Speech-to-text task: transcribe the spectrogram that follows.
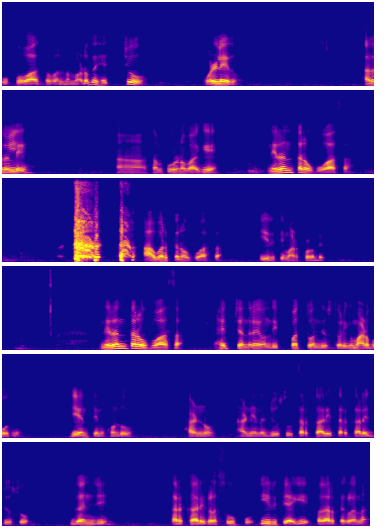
ಉಪವಾಸವನ್ನು ಮಾಡೋದು ಹೆಚ್ಚು ಒಳ್ಳೆಯದು ಅದರಲ್ಲಿ ಸಂಪೂರ್ಣವಾಗಿ ನಿರಂತರ ಉಪವಾಸ, ಆವರ್ತನ ಉಪವಾಸ ಈ ರೀತಿ ಮಾಡ್ಕೊಳ್ಬೇಕು. ನಿರಂತರ ಉಪವಾಸ ಹೆಚ್ಚಂದರೆ ಒಂದು ಇಪ್ಪತ್ತೊಂದು ದಿವಸದವರೆಗೆ ಮಾಡ್ಬೋದು ನೀವು. ಏನು ತಿನ್ಕೊಂಡು? ಹಣ್ಣು, ಹಣ್ಣಿನ ಜ್ಯೂಸು, ತರಕಾರಿ ತರಕಾರಿ ಜ್ಯೂಸು, ಗಂಜಿ, ತರಕಾರಿಗಳ ಸೂಪು ಈ ರೀತಿಯಾಗಿ ಪದಾರ್ಥಗಳನ್ನು,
